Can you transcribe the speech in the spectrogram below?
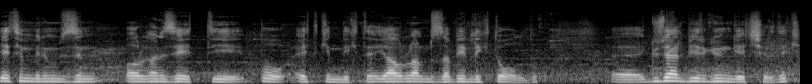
yetim birimimizin organize ettiği bu etkinlikte yavrularımızla birlikte olduk. Ee, güzel bir gün geçirdik.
